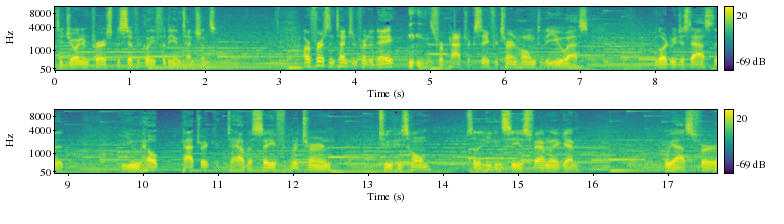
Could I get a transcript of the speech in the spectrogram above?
to join in prayer specifically for the intentions. Our first intention for today is for Patrick's safe return home to the U.S. Lord, we just ask that you help Patrick to have a safe return to his home so that he can see his family again. We ask for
